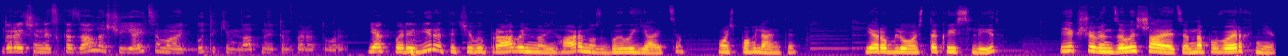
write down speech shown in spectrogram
До речі, не сказала, що яйця мають бути кімнатної температури. Як перевірити, чи ви правильно і гарно збили яйця? Ось погляньте. Я роблю ось такий слід. І якщо він залишається на поверхні,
